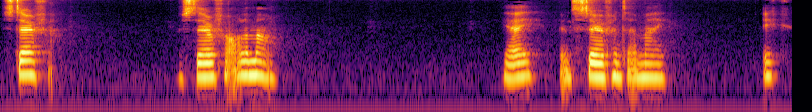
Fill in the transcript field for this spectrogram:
Sterven. We sterven allemaal. Jij bent stervend aan mij. Ik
